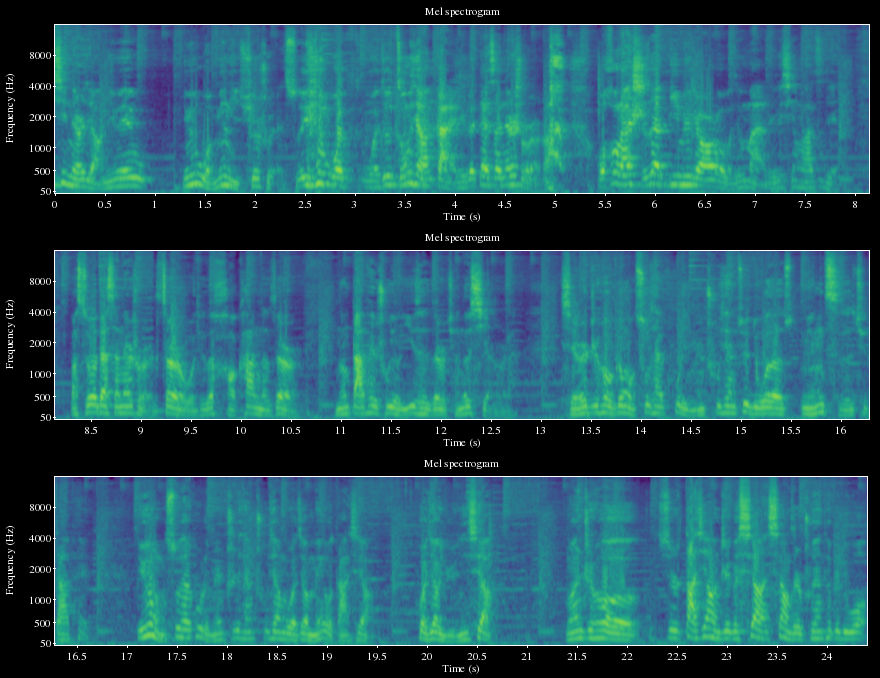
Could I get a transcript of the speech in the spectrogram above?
信点儿讲，因为因为我命里缺水，所以我我就总想改一个带三点水儿的。我后来实在逼没招了，我就买了一个新华字典，把所有带三点水儿的字儿，我觉得好看的字儿，能搭配出有意思的字儿，全都写出来。写着之后，跟我素材库里面出现最多的名词去搭配，因为我们素材库里面之前出现过叫没有大象，或者叫云象。完之后，就是大象这个象象字出现特别多，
